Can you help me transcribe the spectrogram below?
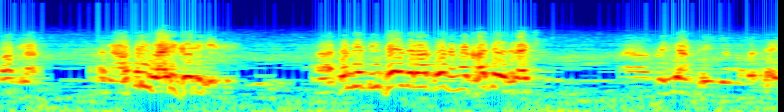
પાકલા અને આપણી વાડી કરી લીધી. તમે દીધે જ રાખો ને મેં ખાધે જ રાખી કલ્યાણ થઈ ગયું બધા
